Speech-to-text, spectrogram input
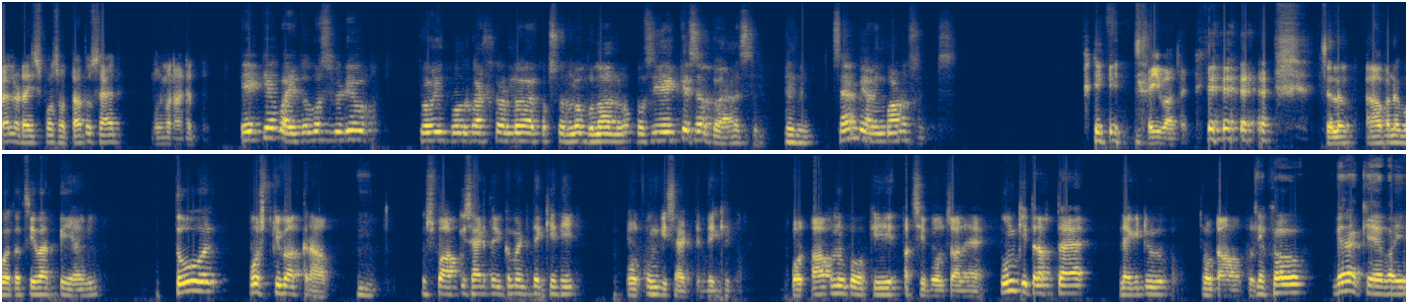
पहले रिस्पॉन्स होता तो शायद वो मना करते एक के भाई तो बस वीडियो कोई पॉडकास्ट कर लो कुछ कर लो बुला लो बस ये एक के सर तो है। सैम भी मानो सही बात है। चलो आपने बहुत अच्छी बात कही अभी तो पोस्ट की बात करा। आप हम्म। उस पर आपकी साइड पे कमेंट देखी थी और उनकी साइड पे देखी थी। और आप उनको की अच्छी बोलचाल है। उनकी तरफ़ से नेगेटिव आपको देखो मेरा क्या है भाई?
